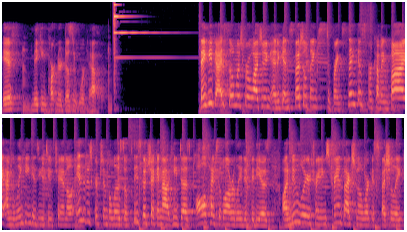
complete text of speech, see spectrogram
if making partner doesn't work out. Thank you guys so much for watching. And again, special thanks to Brett Cenkus for coming by. I'm linking his YouTube channel in the description below, so please go check him out. He does all types of law related videos on new lawyer trainings, transactional work, especially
